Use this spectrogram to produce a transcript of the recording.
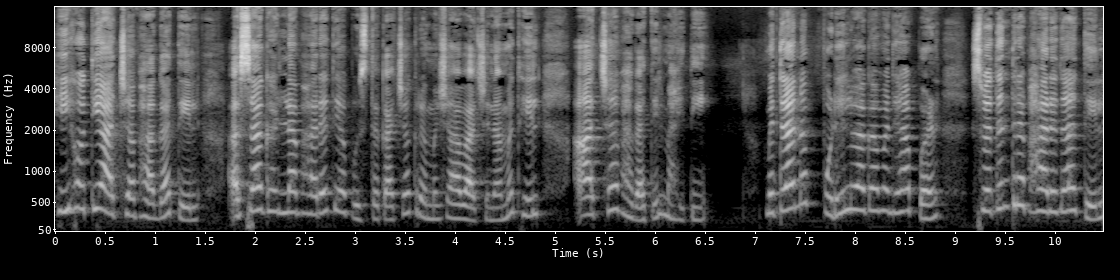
ही होती आजच्या भागातील असा घडला भारत या पुस्तकाच्या क्रमशः वाचनामधील आजच्या भागातील माहिती. मित्रांनो पुढील भागामध्ये आपण स्वतंत्र भारतातील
